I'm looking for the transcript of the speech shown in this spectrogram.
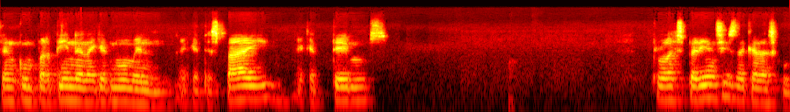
Estem compartint en aquest moment aquest espai, aquest temps, però l'experiència és de cadascú.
